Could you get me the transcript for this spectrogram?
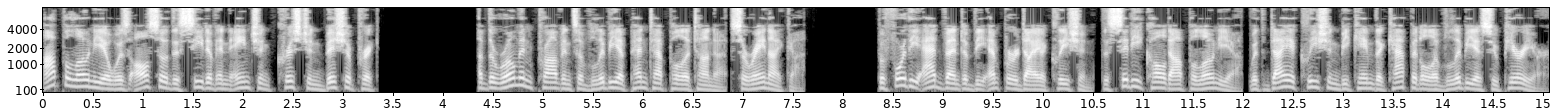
Apollonia was also the seat of an ancient Christian bishopric of the Roman province of Libya Pentapolitana. Before the advent of the Emperor Diocletian, the city called Apollonia, with Diocletian became the capital of Libya Superior.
